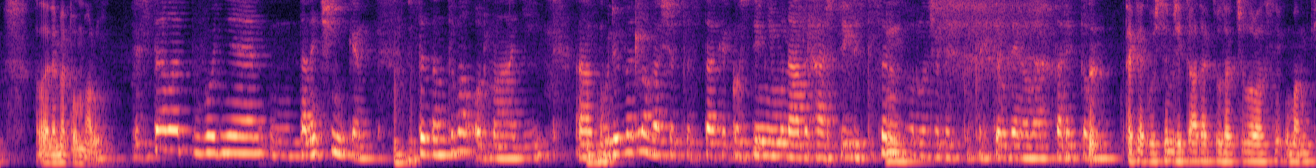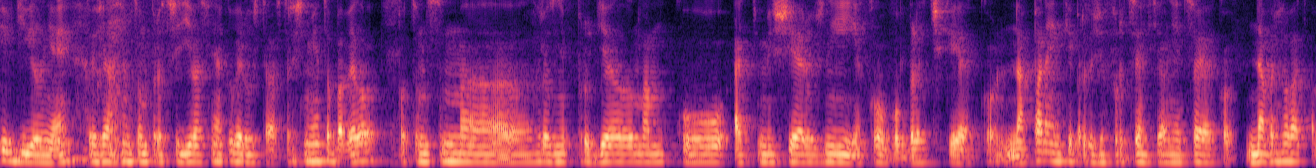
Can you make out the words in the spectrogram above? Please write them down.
ale jdeme pomalu. Vy jste ale původně mm, tanečníkem. Uh-huh. Jste tancoval od mládí. Uh-huh. Kudy vedla vaše cesta ke kostýmnímu návrhářství, kdy jste se uh-huh. rozhodl, že byste se chtěl věnovat tady tomu? Tak jak už jsem říkal, tak to začalo vlastně u mamky v dílně, takže já jsem v tom prostředí vlastně jako vyrůstal. Strašně mě to bavilo. Potom jsem uh, hrozně pruděl mamku, ať mi šije různý jako oblečky, jako na panenky, protože furt jsem chtěl něco jako navrhovat a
